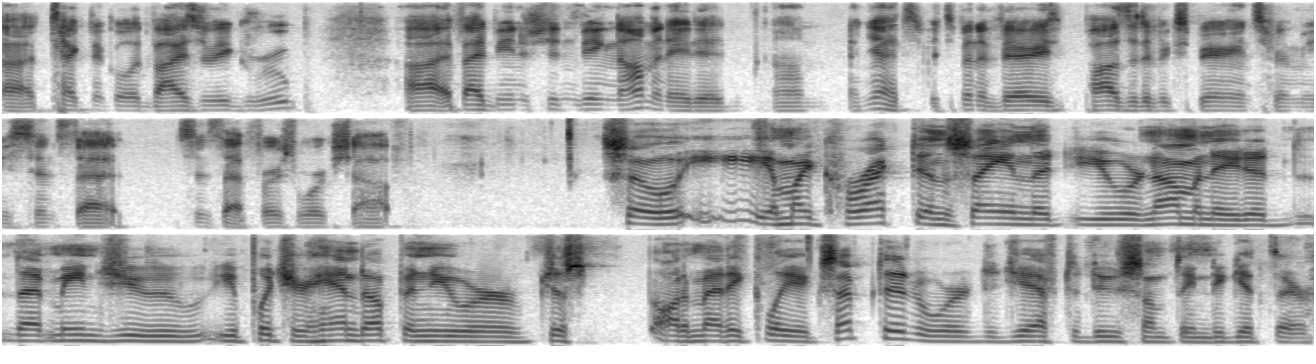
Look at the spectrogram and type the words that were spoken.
uh, technical advisory group uh, if I'd be interested in being nominated. Um, and yeah, it's, it's been a very positive experience for me since that since that first workshop. So, am I correct in saying that you were nominated? That means you you put your hand up and you were just automatically accepted, or did you have to do something to get there?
